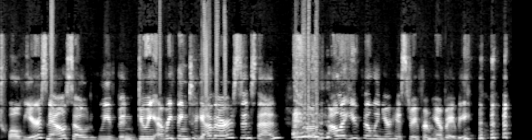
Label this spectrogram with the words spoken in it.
12 years now. So we've been doing everything together since then. Um, I'll let you fill in your history from here, baby.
